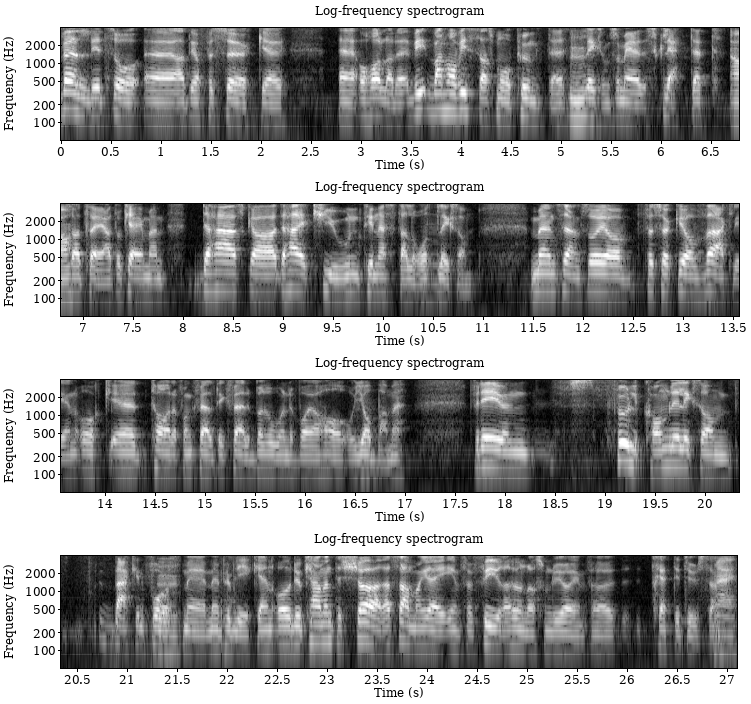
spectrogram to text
väldigt så eh, att jag försöker eh, att hålla det. Man har vissa små punkter liksom som är skelettet. Mm. Ja. Så att säga att okej men det här, ska, det här är cuen till nästa Mm. låt liksom. Men sen så jag, försöker jag verkligen och eh, ta det från kväll till kväll beroende på vad jag har att jobba med. För det är ju en fullkomlig liksom back and forth Mm. med, med publiken. Och du kan inte köra samma grej inför 400 som du gör inför 30 000. Nej.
